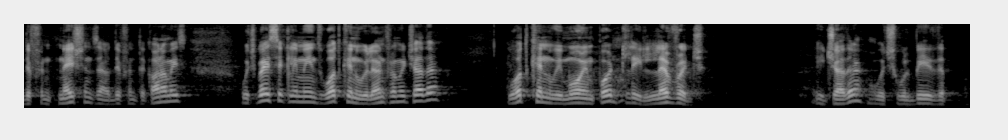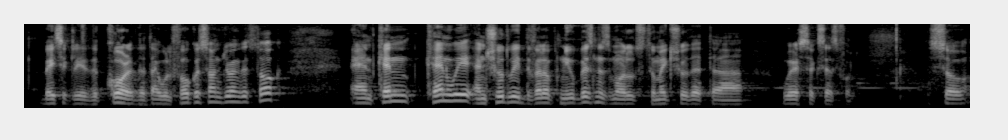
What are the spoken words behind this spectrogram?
different nations, our different economies, which basically means what can we learn from each other, what can we more importantly leverage each other, which will be the basically the core that I will focus on during this talk. And can, can we and should we develop new business models to make sure that uh, we're successful? So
